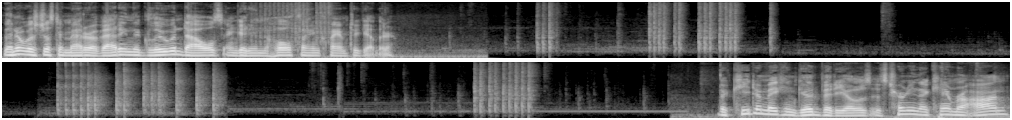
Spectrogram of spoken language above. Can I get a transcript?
Then it was just a matter of adding the glue and dowels and getting the whole thing clamped together. The key to making good videos is turning the camera on,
